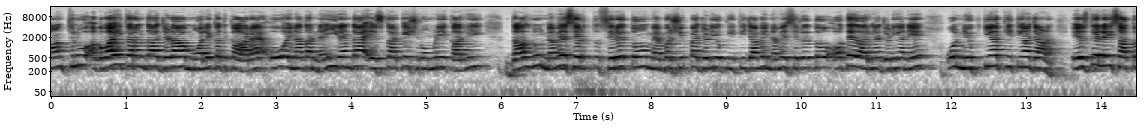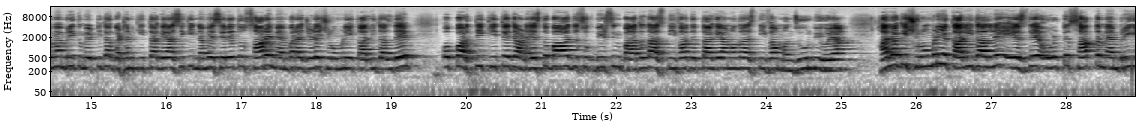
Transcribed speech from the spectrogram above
ਪੰਥ ਨੂੰ ਅਗਵਾਈ ਕਰਨ ਦਾ ਜਿਹੜਾ ਮੌਲਿਕ ਅਧਿਕਾਰ ਹੈ, ਉਹ ਇਹਨਾਂ ਦਾ ਨਹੀਂ ਰਹਿੰਦਾ। ਇਸ ਕਰਕੇ ਸ਼੍ਰੋਮਣੀ ਅਕਾਲੀ ਦਲ ਨੂੰ ਨਵੇਂ ਸਿਰ ਸਿਰੇ ਤੋਂ ਮੈਂਬਰਸ਼ਿਪ ਹੈ ਜਿਹੜੀ ਉਹ ਕੀਤੀ ਜਾਵੇ। ਨਵੇਂ ਸਿਰੇ ਤੋਂ ਅਹੁਦੇਦਾਰੀਆਂ ਜਿਹੜੀਆਂ ਨੇ, ਉਹ ਨਿਯੁਕਤੀਆਂ ਕੀਤੀਆਂ ਜਾਣ। ਇਸ ਦੇ ਲਈ ਸੱਤ ਮੈਂਬਰੀ ਕਮੇਟੀ ਦਾ ਗਠਨ ਕੀਤਾ ਗਿਆ ਸੀ ਕਿ ਨਵੇਂ ਸਿਰੇ ਤੋਂ ਸਾਰੇ ਮੈਂਬਰ ਹੈ ਜਿਹੜੇ ਸ਼੍ਰੋਮਣੀ ਅਕਾਲੀ ਦਲ ਦੇ, ਉਹ ਭਰਤੀ ਕੀਤੇ ਜਾਣ। ਇਸ ਤੋਂ ਬਾਅਦ ਸੁਖਬੀਰ ਸਿੰਘ ਬਾਦਲ ਦਾ ਅਸਤੀਫਾ ਦਿੱਤਾ ਗਿਆ। ਉਹਨਾਂ ਦਾ ਅਸਤੀਫਾ ਮਨਜ਼ੂਰ ਵੀ ਹੋਇਆ। ਹਾਲਾਂਕਿ ਸ਼੍ਰੋਮਣੀ ਅਕਾਲੀ ਦਲ ਨੇ ਇਸ ਦੇ ਉਲਟ ਸੱਤ ਮੈਂਬਰੀ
